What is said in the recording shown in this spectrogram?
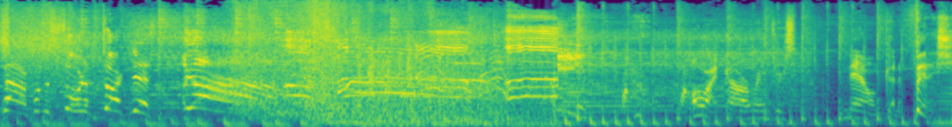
power from the Sword of Darkness! All right, Power Rangers. Now I'm gonna finish.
